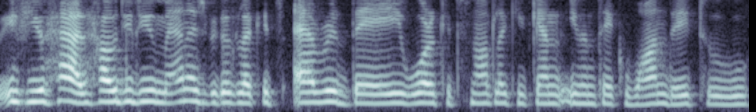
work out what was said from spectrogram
if you had how did you manage because like it's everyday work it's not like you can even take one day to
